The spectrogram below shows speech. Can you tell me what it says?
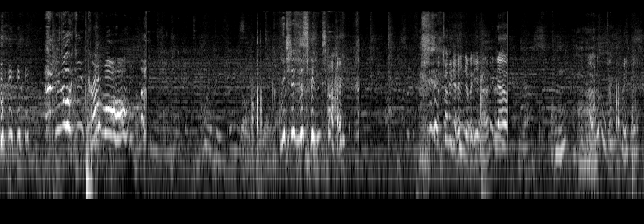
looking grandma. We did it at the same time. I'm trying to get in your ear. No. I'm just it.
